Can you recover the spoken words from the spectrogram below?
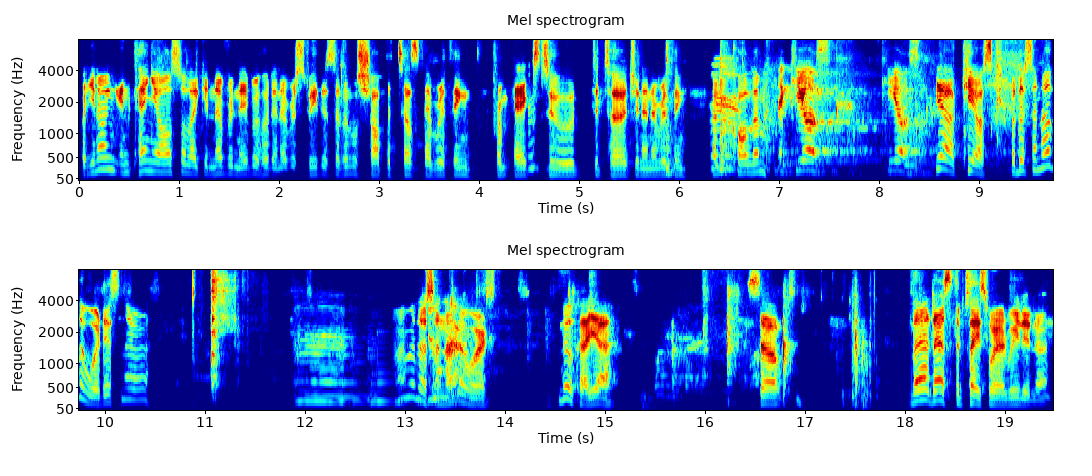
But you know, in, in Kenya also, like in every neighborhood, in every street, there's a little shop that sells everything from eggs to detergent and everything. How do you Mm. call them? The kiosk. Kiosk. Yeah, kiosk. But there's another word, isn't there? Mm, Remember, there's another word. Duka, yeah. So that, that's the place where I really learned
